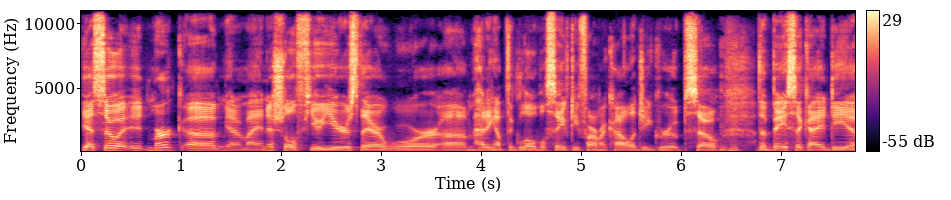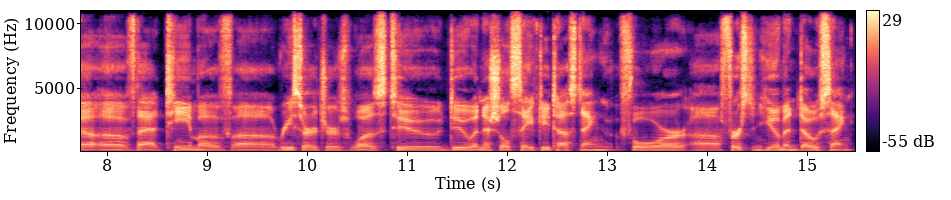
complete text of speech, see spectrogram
Yeah. So at Merck, um, you know, my initial few years there were um, heading up the global safety pharmacology group. So mm-hmm. the basic idea of that team of uh, researchers was to do initial safety testing for uh, first in human dosing.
